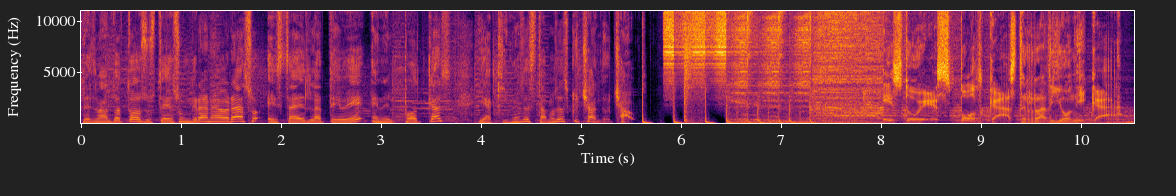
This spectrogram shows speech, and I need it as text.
Les mando a todos ustedes un gran abrazo. Esta es la TV en el podcast y aquí nos estamos escuchando. Chao. Esto es Podcast Radiónica.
